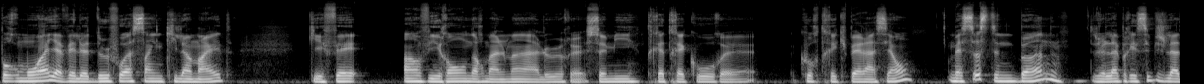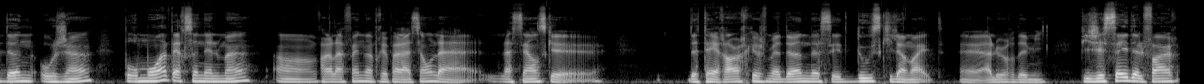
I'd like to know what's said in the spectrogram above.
pour moi, il y avait le 2 fois 5 km qui est fait environ normalement à allure euh, semi, très très court, euh, courte récupération. Mais ça, c'est une bonne. Je l'apprécie puis je la donne aux gens. Pour moi, personnellement, en, vers la fin de ma préparation, la, la séance que, de terreur que je me donne, c'est 12 km à l'heure demi. Puis j'essaye de le faire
